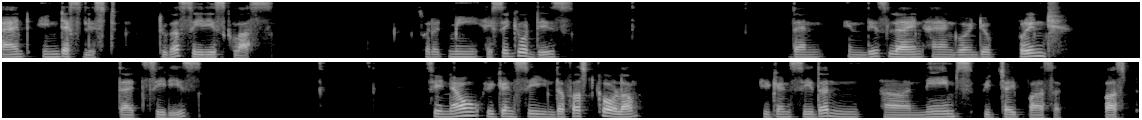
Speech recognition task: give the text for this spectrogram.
and index list to the series class. So let me execute this. Then in this line I am going to print that series. See now you can see in the first column you can see the uh, names which I passed passed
